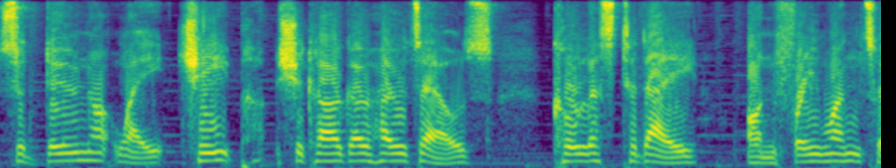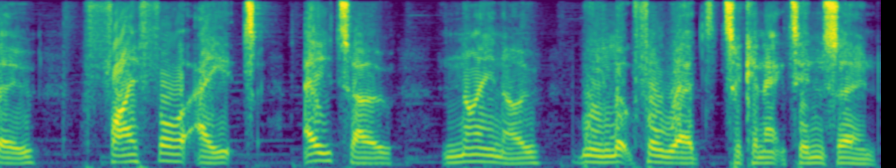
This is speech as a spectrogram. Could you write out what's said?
So do not wait. Cheap Chicago hotels. Call us today on 312 548 8090. We look forward to connecting soon.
